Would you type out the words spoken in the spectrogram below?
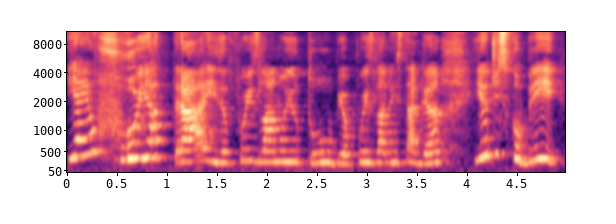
E aí eu fui atrás, eu pus lá no YouTube, eu pus lá no Instagram e eu descobri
